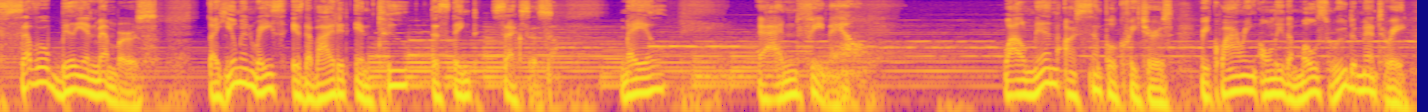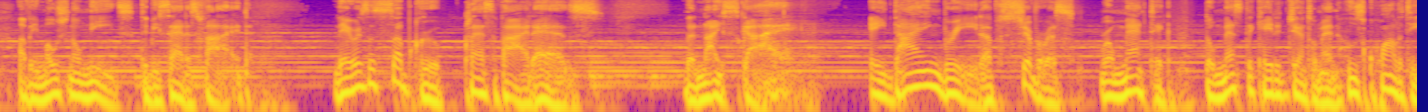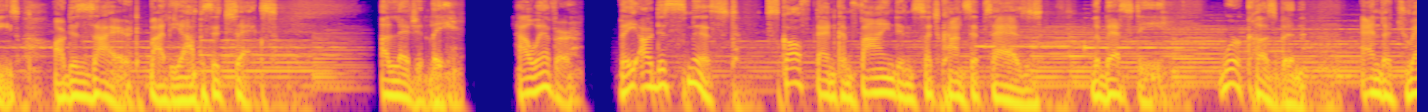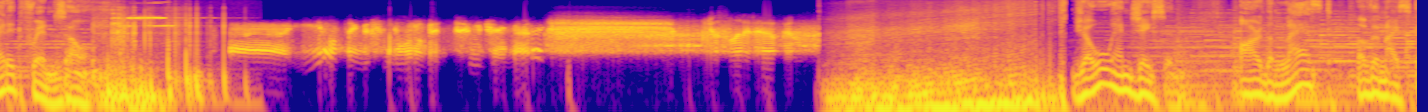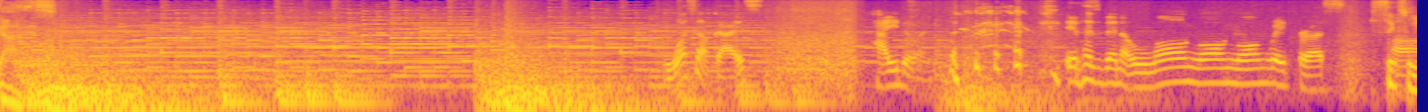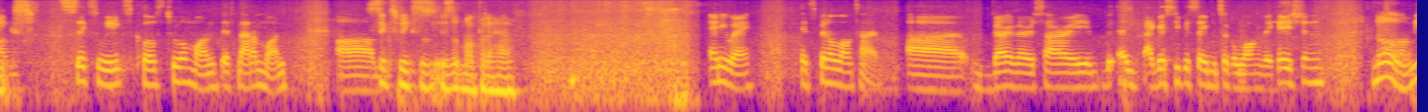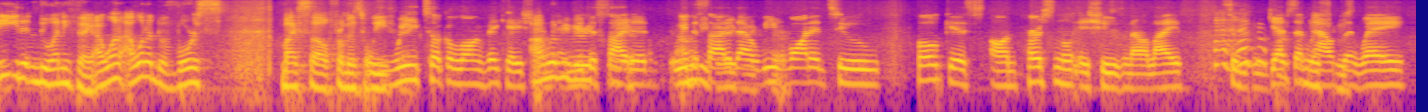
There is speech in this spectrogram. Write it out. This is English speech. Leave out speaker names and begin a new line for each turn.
With several billion members, the human race is divided in two distinct sexes male and female. While men are simple creatures requiring only the most rudimentary of emotional needs to be satisfied, there is a subgroup classified as the nice guy, a dying breed of chivalrous, romantic, domesticated gentlemen whose qualities are desired by the opposite sex. Allegedly. However, they are dismissed, scoffed, and confined in such concepts as the bestie, work husband, and the dreaded friend zone.
Uh, you don't think this is a little bit too dramatic? Just let it happen.
Joe and Jason are the last of the nice guys.
What's up, guys? How you doing? it has been a long, long, long wait for us.
Six
Um,
weeks.
Six weeks, close to a month, if not a month. Um,
Six weeks is, is a month and a half.
Anyway, it's been a long time. Uh, very, very sorry. I, I guess you could say we took a long vacation.
No,
Um,
we didn't do anything. I want I want to divorce myself from this we.
we
thing.
took a long vacation.
I'm gonna be very
we decided
clear.
we
I'm gonna be
decided
very,
that
very
we wanted to focus on personal issues in our life so we can get them
personal
out
issues.
the way.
